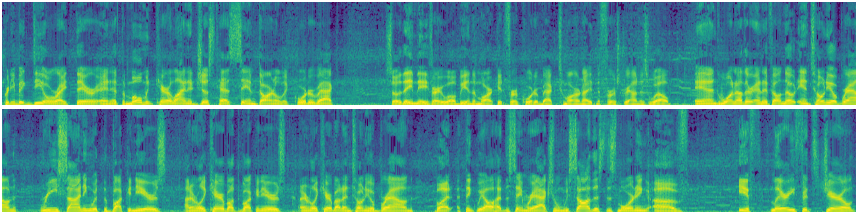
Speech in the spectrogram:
pretty big deal right there. And at the moment, Carolina just has Sam Darnold at quarterback. So they may very well be in the market for a quarterback tomorrow night in the first round as well. And one other NFL note Antonio Brown re signing with the Buccaneers. I don't really care about the Buccaneers. I don't really care about Antonio Brown, but I think we all had the same reaction when we saw this this morning of if Larry Fitzgerald,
